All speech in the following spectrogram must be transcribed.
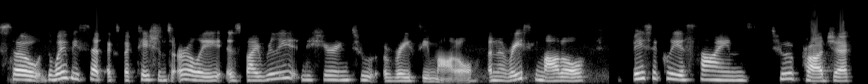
So the way we set expectations early is by really adhering to a RACI model. And a RACI model basically assigns to a project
